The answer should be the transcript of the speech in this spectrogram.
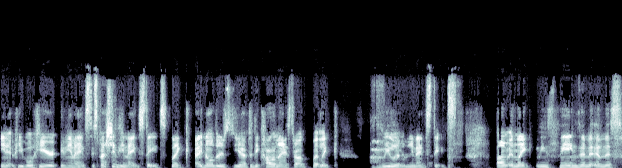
you know people here in the united states especially the united states like i know there's you have to decolonize throughout but like we live in the United States. Um, and like these things and, and this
